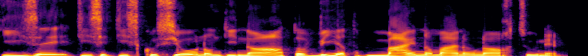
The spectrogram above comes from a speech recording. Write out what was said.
diese, diese Diskussion um die NATO wird meiner Meinung nach zunehmen.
